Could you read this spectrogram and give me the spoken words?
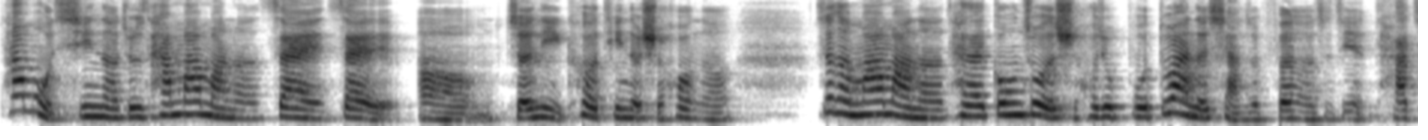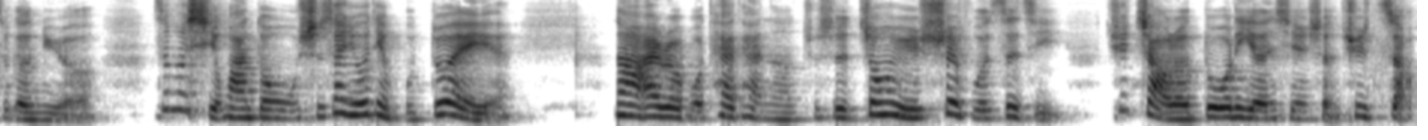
他母亲呢，就是他妈妈呢，在在嗯整理客厅的时候呢，这个妈妈呢，她在工作的时候就不断的想着芬儿这件，她这个女儿这么喜欢动物，实在有点不对耶。那艾瑞伯太太呢，就是终于说服自己去找了多利恩先生去找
